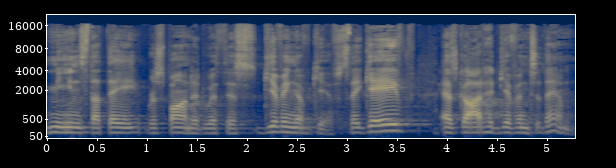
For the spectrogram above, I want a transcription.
means that they responded with this giving of gifts. They gave as God had given to them.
